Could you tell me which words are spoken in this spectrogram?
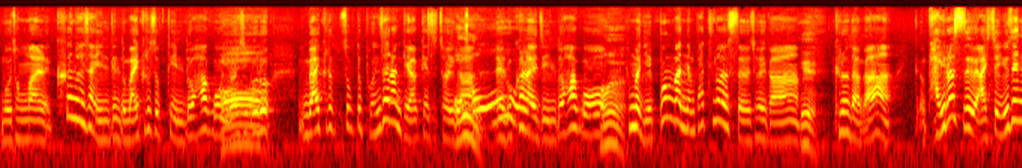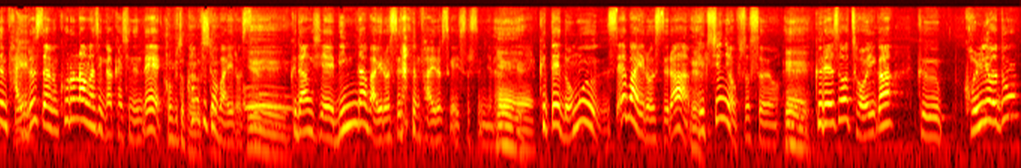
뭐 정말 큰 회사 일들도 마이크로소프트 일도 하고 이런 어. 식으로 마이크로소프트 본사랑 계약해서 저희가 네, localize 일도 하고 오. 네. 정말 예쁨 받는 파트너였어요. 저희가 예. 그러다가 바이러스 아시죠? 요새는 바이러스 하면 코로나만 생각하시는데 컴퓨터 바이러스. 컴퓨터 바이러스. 예, 예, 예. 그 당시에 님다 바이러스라는 바이러스가 있었습니다. 예, 예. 그때 너무 세 바이러스라 예. 백신이 없었어요. 그래서 저희가 그 걸려도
